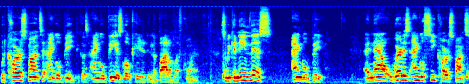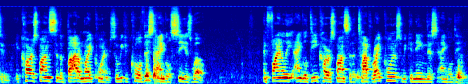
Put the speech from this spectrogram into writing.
would correspond to angle B because angle B is located in the bottom left corner. So we can name this angle B. And now where does angle C correspond to? It corresponds to the bottom right corner. So we could call this angle C as well. And finally, angle D corresponds to the top right corner, so we can name this angle D.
